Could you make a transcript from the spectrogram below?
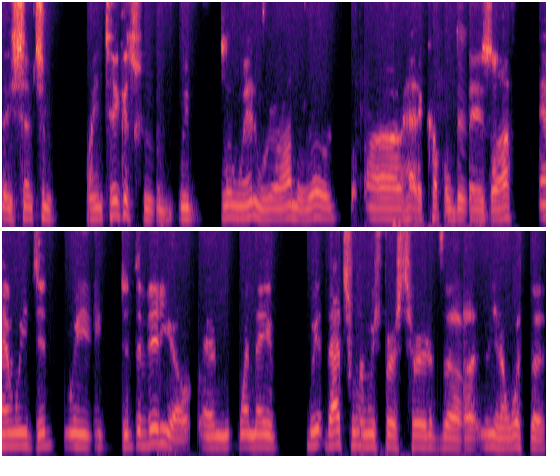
they sent some plane tickets. We, we flew in. We were on the road. Uh, had a couple days off, and we did we did the video. And when they, we, that's when we first heard of the, you know, what the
